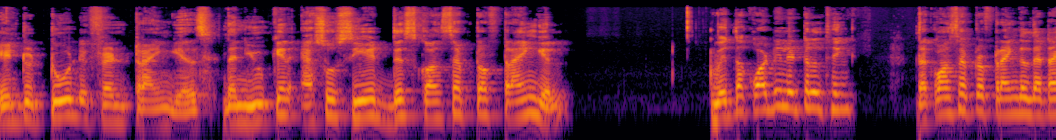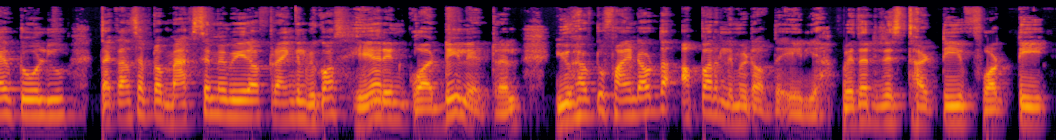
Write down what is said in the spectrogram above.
into two different triangles then you can associate this concept of triangle with the quadrilateral thing the concept of triangle that I've told you, the concept of maximum area of triangle, because here in quadrilateral, you have to find out the upper limit of the area, whether it is 30, 40,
